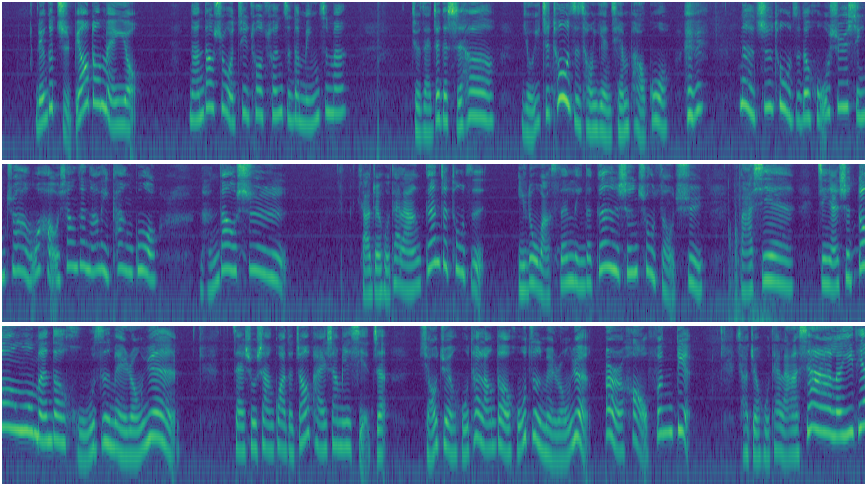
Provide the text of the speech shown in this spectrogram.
连个指标都没有。难道是我记错村子的名字吗？就在这个时候，有一只兔子从眼前跑过。嘿嘿，那只兔子的胡须形状，我好像在哪里看过。难道是……小卷胡太郎跟着兔子一路往森林的更深处走去，发现。竟然是动物们的胡子美容院，在树上挂的招牌上面写着“小卷胡太郎的胡子美容院二号分店”。小卷胡太郎吓了一跳，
